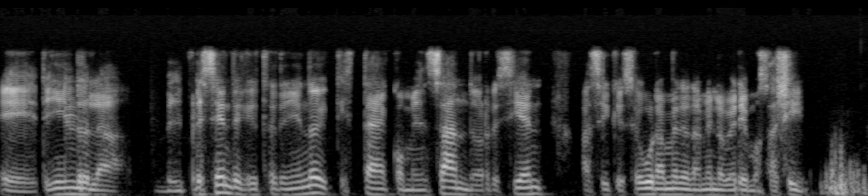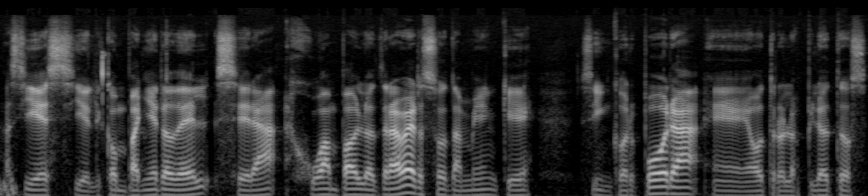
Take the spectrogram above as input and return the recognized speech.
eh, teniendo la, el presente que está teniendo y que está comenzando recién, así que seguramente también lo veremos allí. Así es, y el compañero de él será Juan Pablo Traverso, también que se incorpora, eh, otro de los pilotos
